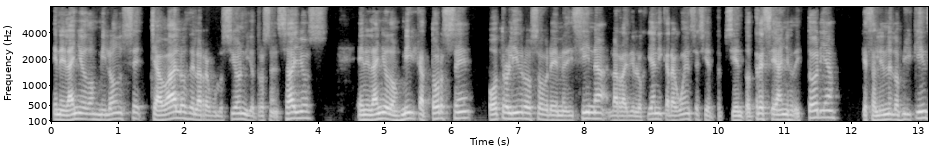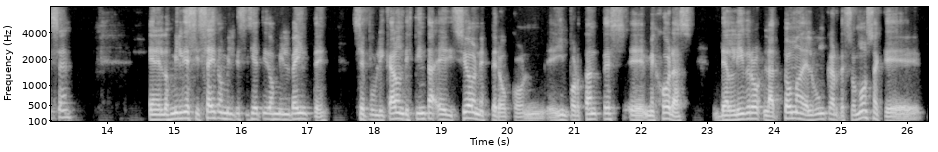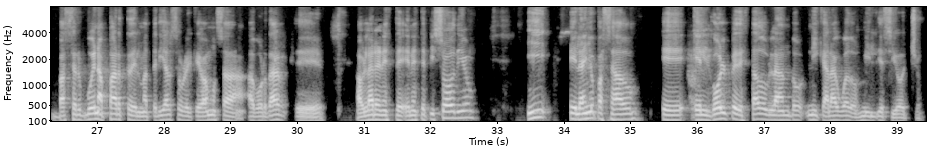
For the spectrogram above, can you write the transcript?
En el año 2011, Chavalos de la Revolución y otros ensayos. En el año 2014, otro libro sobre medicina, La radiología nicaragüense, 113 años de historia que salió en el 2015. En el 2016, 2017 y 2020 se publicaron distintas ediciones, pero con eh, importantes eh, mejoras del libro La toma del búnker de Somoza, que va a ser buena parte del material sobre el que vamos a abordar, eh, hablar en este, en este episodio. Y el año pasado, el golpe de Estado blando Nicaragua 2018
